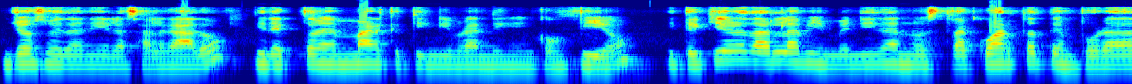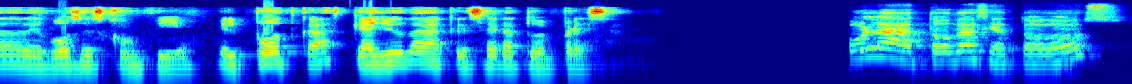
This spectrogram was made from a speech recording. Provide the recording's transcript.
Yo soy Daniela Salgado, directora en Marketing y Branding en Confío, y te quiero dar la bienvenida a nuestra cuarta temporada de Voces Confío, el podcast que ayuda a crecer a tu empresa. Hola a todas y a todos.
